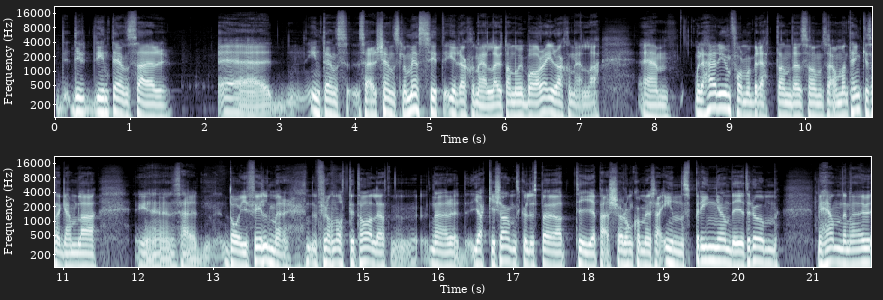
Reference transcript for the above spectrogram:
Det, det är inte ens så här... Eh, inte ens så känslomässigt irrationella, utan de är bara irrationella. Um, och det här är ju en form av berättande som, så här, om man tänker så gamla eh, så här, dojfilmer från 80-talet när Jackie Chan skulle spöa tio pers och de kommer så här inspringande i ett rum med händerna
